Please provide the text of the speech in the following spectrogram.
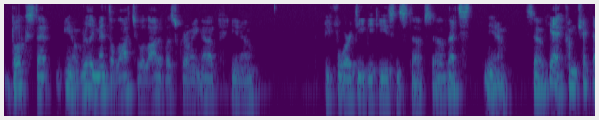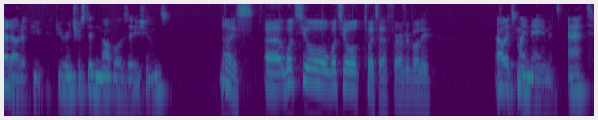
books that you know really meant a lot to a lot of us growing up. You know, before DVDs and stuff. So that's you know. So yeah, come check that out if you if you're interested in novelizations. Nice. Uh, what's your what's your Twitter for everybody? Oh, it's my name. It's at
